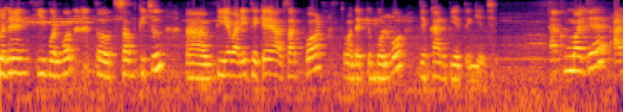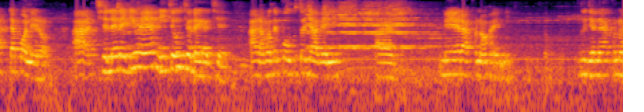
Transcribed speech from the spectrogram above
মানে কি বলব? তো সব কিছু বিয়ে বাড়ি থেকে আসার পর তোমাদেরকে বলব যে কার বিয়েতে গিয়েছে। এখন বাজে আটটা পনেরো। আর ছেলে রেডি হয়ে নিচেও চলে গেছে। আর আমাদের প্রভু তো যাবেনি। আর মেয়ের এখনও হয়নি। দুজনে এখনও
